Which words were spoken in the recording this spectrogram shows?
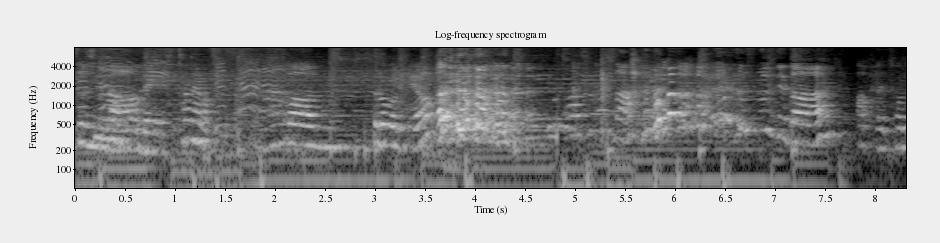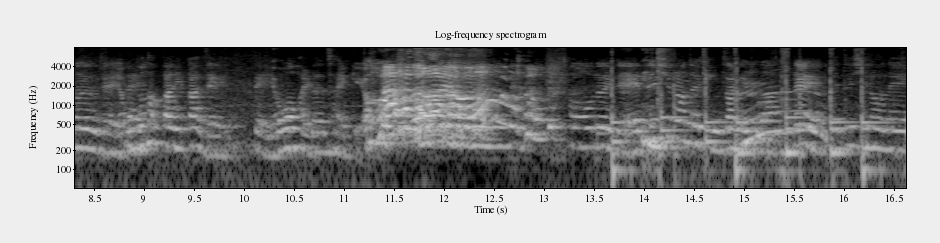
신나서 네, 추천해봤습니다. 한번 들어볼게요. 아, 신난다. 좋습니다. 아, 네, 저는 이제 영문학과니까 이제 네, 영어 관련해서 할게요. 저는 이제 에드 시런을 굉장히 좋아하는데 에드 시런의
